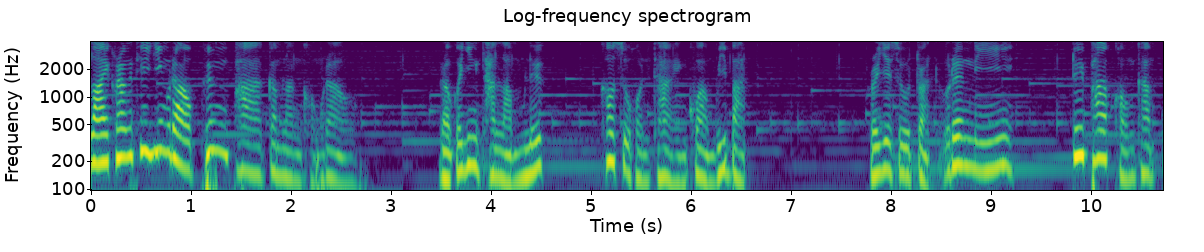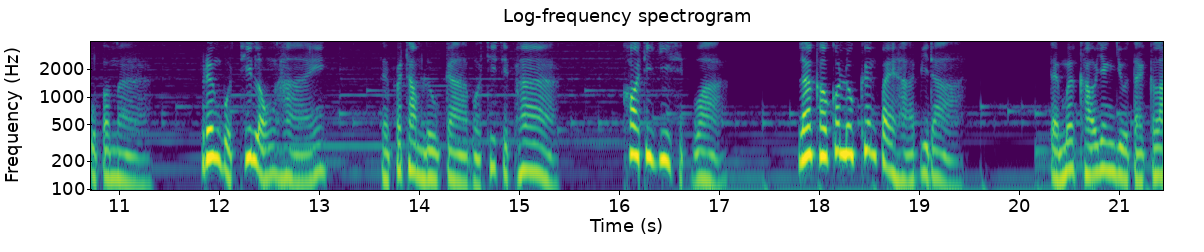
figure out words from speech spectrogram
หลายครั้งที่ยิ่งเราพึ่งพากำลังของเรา เราก็ยิ่งถลำลึกเข้าสู่หนทางแห่งความวิบัติ พระเยซูตรัสเรื่องนี้ด้วยภาพของคำอุปมา เรื่องบุตรที่หลงหาย ในพระธรรมลูกาบทที่ 15 ข้อที่ 20 ว่า แล้วเขาก็ลุกขึ้นไปหาบิดา แต่เมื่อเขายังอยู่แต่ไกล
